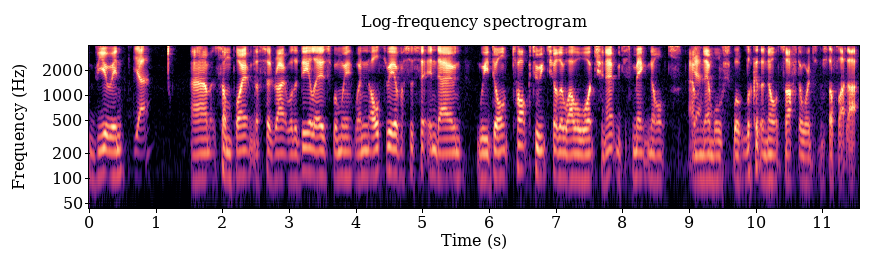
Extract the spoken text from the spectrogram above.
viewing yeah, um, at some point. And I said, right, well, the deal is when we when all three of us are sitting down, we don't talk to each other while we're watching it. We just make notes, and Yeah. then we'll we'll look at the notes afterwards and stuff like that.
